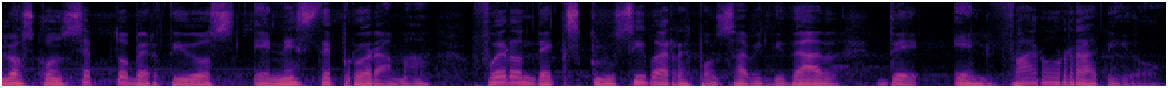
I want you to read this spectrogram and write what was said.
Los conceptos vertidos en este programa fueron de exclusiva responsabilidad de El Faro Radio.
